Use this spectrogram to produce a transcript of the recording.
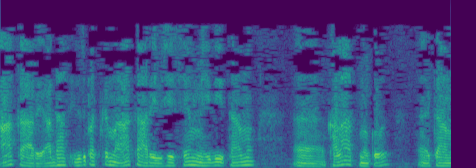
ආකාරය අදහස් ඉදිරිපත් කරන ආකාරය විශේෂයෙන් මෙහිදී ඊටම කලාත්මකව ඊටම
